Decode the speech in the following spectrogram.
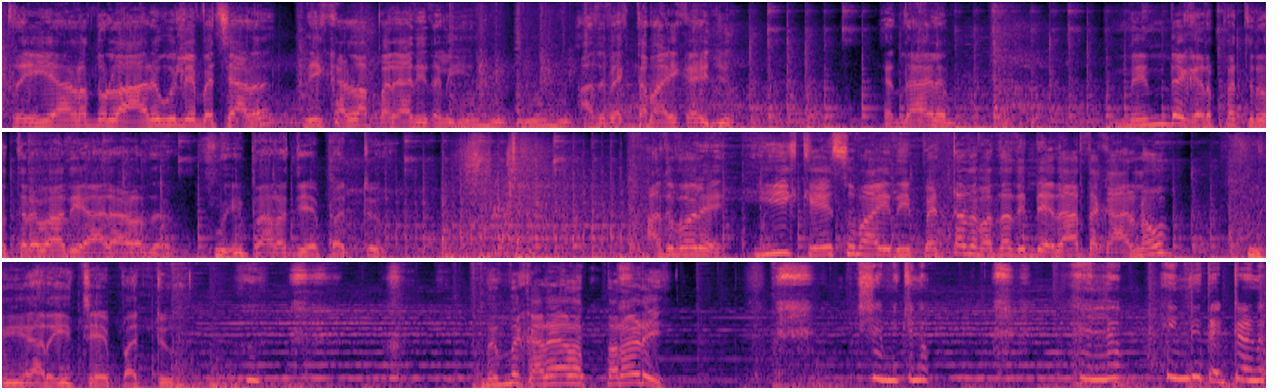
സ്ത്രീയാണെന്നുള്ള ആനുകൂല്യം വെച്ചാണ് നീ കള്ള പരാതി നൽകിയത്. അത് വ്യക്തമായി കഴിഞ്ഞു. എന്തായാലും നിന്റെ ഗർഭത്തിന് ഉത്തരവാദി ആരാണെന്ന് നീ പറഞ്ഞേ പറ്റൂ. അതുപോലെ ഈ കേസുമായി നീ പെട്ടെന്ന് വന്നതിന്റെ യഥാർത്ഥ കാരണവും നീ അറിയിച്ചേ പറ്റൂ. നിന്ന് കരയാതെ പറയടി. ക്ഷമിക്കണം. എല്ലാം എന്റെ തെറ്റാണ്.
